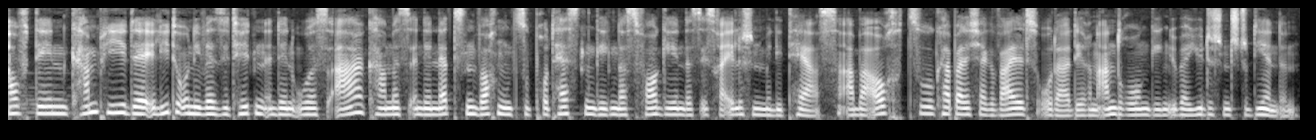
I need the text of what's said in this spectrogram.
Auf den Campi der Elite-Universitäten in den USA kam es in den letzten Wochen zu Protesten gegen das Vorgehen des israelischen Militärs, aber auch zu körperlicher Gewalt oder deren Androhung gegenüber jüdischen Studierenden.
